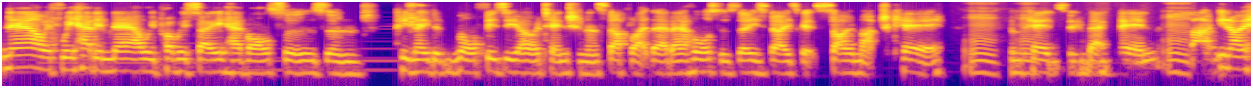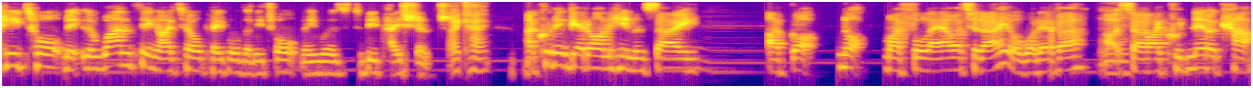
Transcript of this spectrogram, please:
now, if we had him now, we'd probably say he have ulcers and he needed more physio attention and stuff like that. Our horses these days get so much care Mm, mm, compared to back then. mm. But you know, he taught me the one thing I tell people that he taught me was to be patient. Okay. I couldn't get on him and say, I've got not my full hour today or whatever. Uh, Mm. So I could never cut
